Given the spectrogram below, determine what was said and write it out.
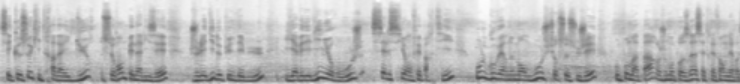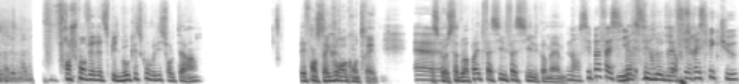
c'est que ceux qui travaillent dur seront pénalisés. L'ai dit depuis le début, il y avait des lignes rouges, celles-ci en fait partie, où le gouvernement bouge sur ce sujet, ou pour ma part, je m'opposerai à cette réforme des retraites. Franchement, Violette Spielbook, qu'est-ce qu'on vous dit sur le terrain? Les Français que vous rencontrez Parce que ça ne doit pas être facile, facile quand même. Non, c'est pas facile. Merci de le dire. C'est respectueux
